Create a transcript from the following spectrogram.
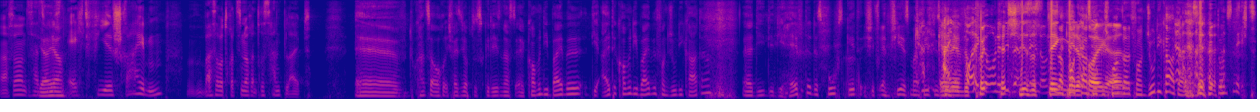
Weißt du? Und Das heißt, Ja, wir ja. müssen echt viel schreiben, was aber trotzdem noch interessant bleibt. Äh, du kannst ja auch, ich weiß nicht, ob du es gelesen hast, äh, Comedy Bible, die alte Comedy Bible von Judy Carter. Äh, die, die, die Hälfte des Buchs geht, ich empfehle es mal, Keine Ja, du Folge put- ohne diese dieses. Ding Dieser jede Podcast wird Folge. gesponsert von Judy Carter. Das gibt uns nichts.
